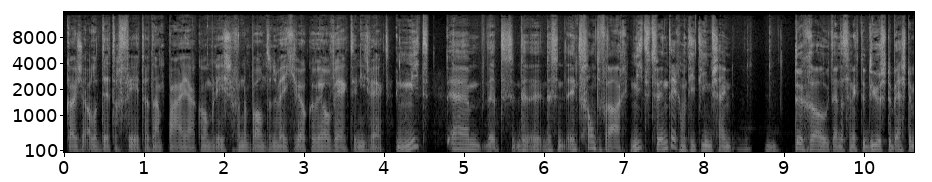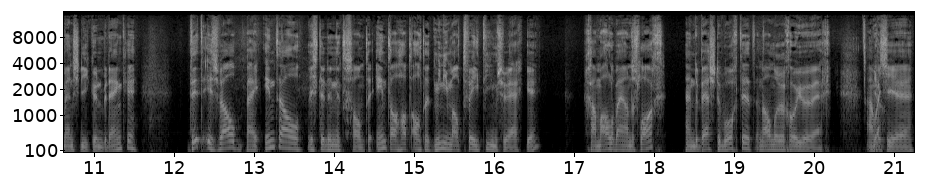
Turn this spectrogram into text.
kan je ze alle 30, 40, na een paar jaar komen de eerste van de band... en dan weet je welke wel werkt en niet werkt. Niet, ehm, dat, dat is een interessante vraag. Niet 20, want die teams zijn te groot en dat zijn echt de duurste, beste mensen die je kunt bedenken. Dit is wel bij Intel is dit een interessante. Intel had altijd minimaal twee teams werken. Gaan we allebei aan de slag. En de beste wordt het en de andere gooien we weg. En wat je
